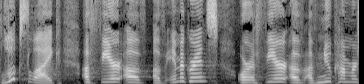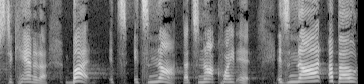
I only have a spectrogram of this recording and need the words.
looks like a fear of, of immigrants or a fear of, of newcomers to Canada. But it's, it's not. That's not quite it. It's not about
